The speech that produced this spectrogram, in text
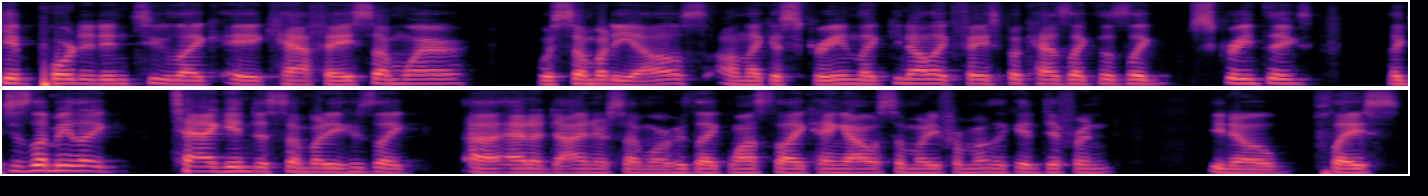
get ported into like a cafe somewhere with somebody else on like a screen, like you know, like Facebook has like those like screen things. Like just let me like tag into somebody who's like uh, at a diner somewhere who's like wants to like hang out with somebody from like a different you know place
